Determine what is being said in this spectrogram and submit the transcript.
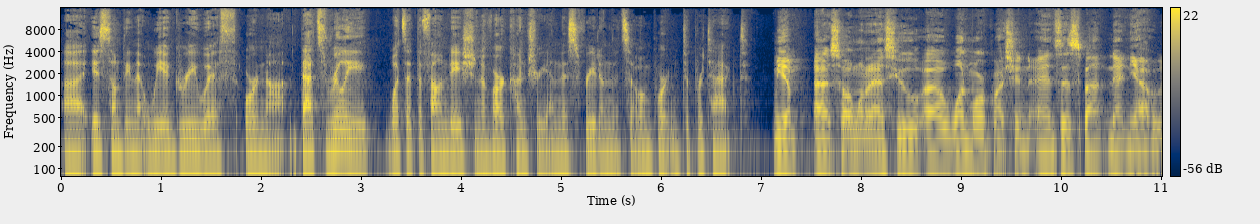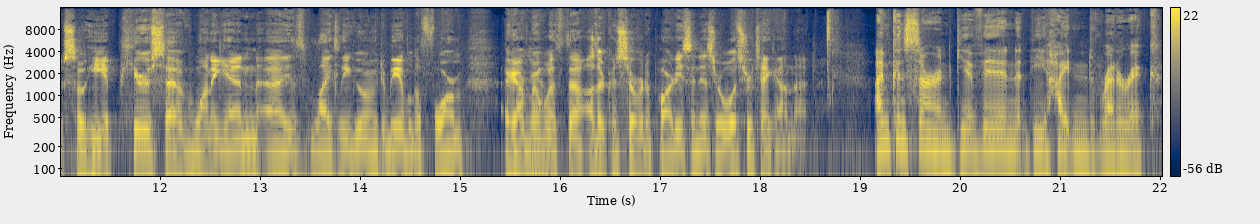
uh, is something that we agree with or not. That's really what's at the foundation of our country and this freedom that's so important to protect. Yep. Uh, so I want to ask you uh, one more question, and this is about Netanyahu. So he appears to have won again. Uh, he's likely going to be able to form a government yeah. with uh, other conservative parties in Israel. What's your take on that? I'm concerned given the heightened rhetoric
